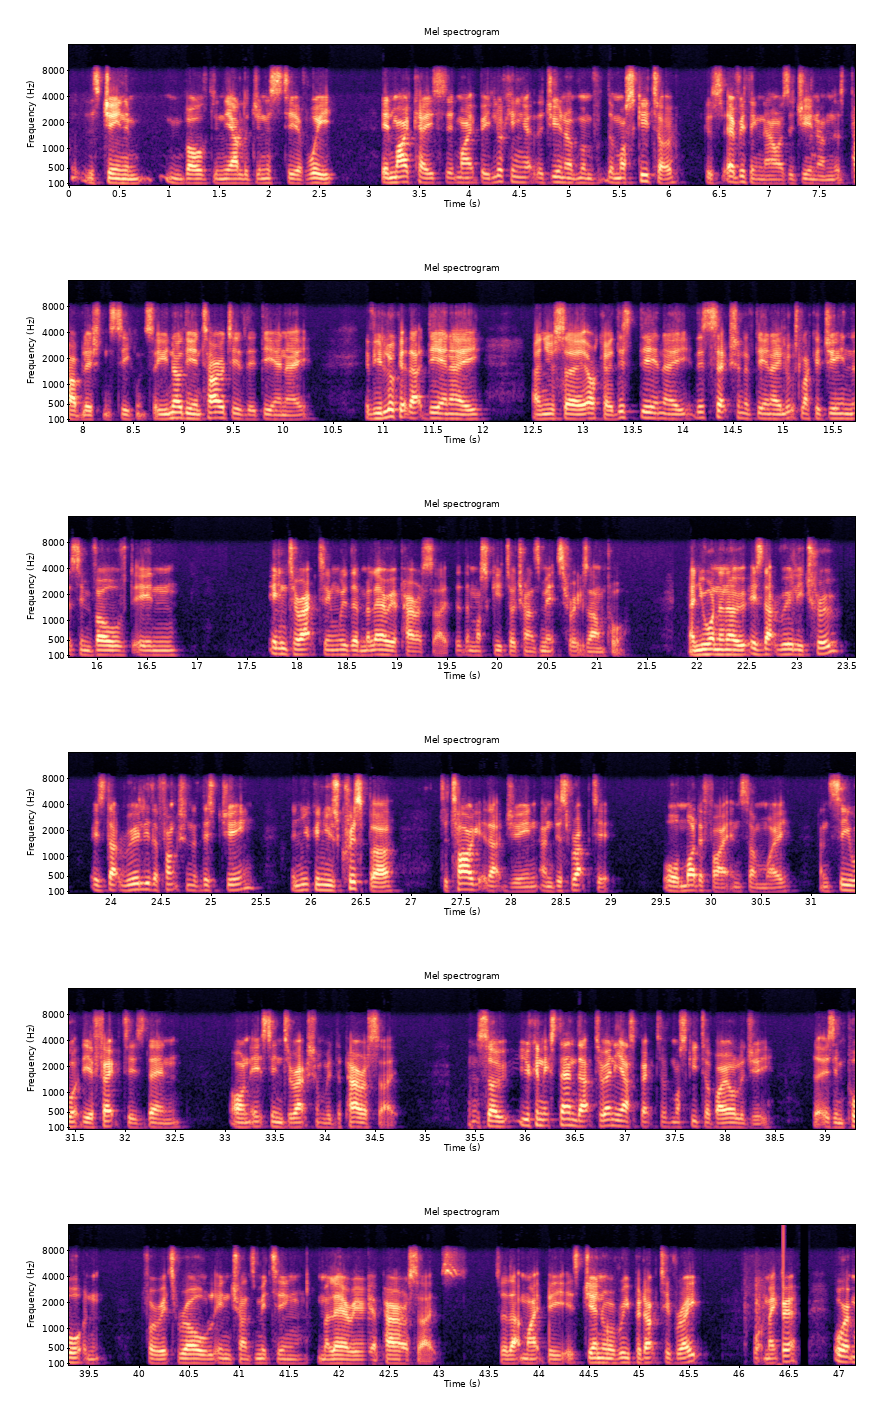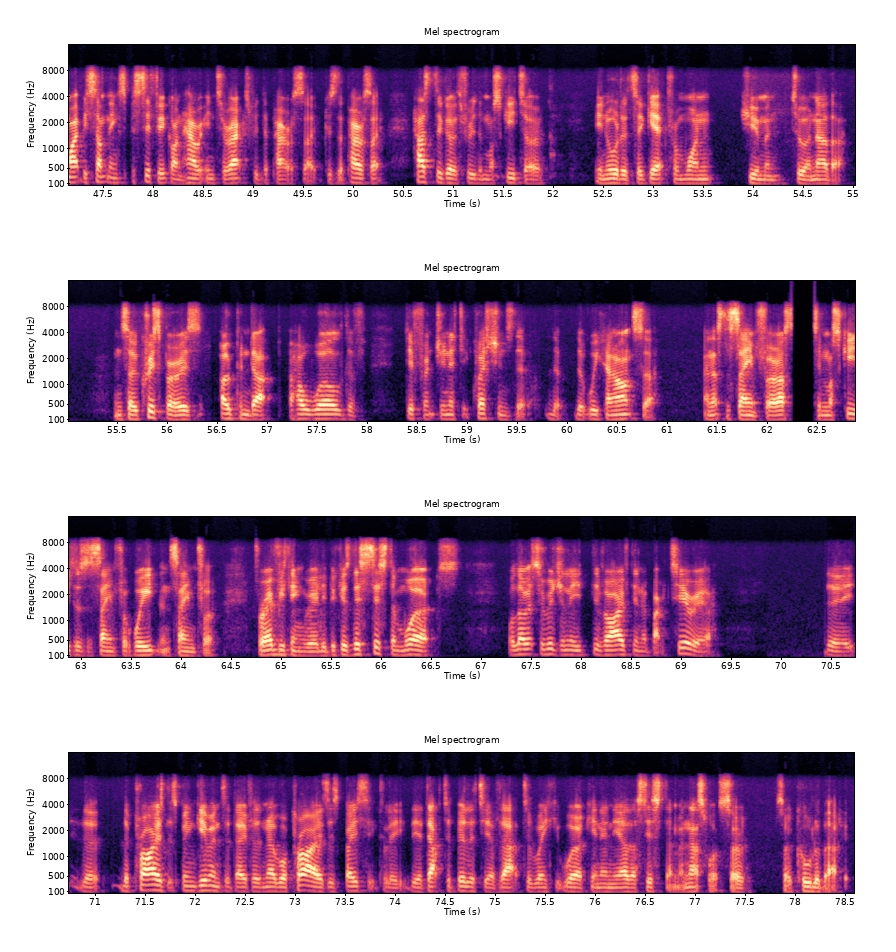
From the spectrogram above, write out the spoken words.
this gene involved in the allergenicity of wheat. In my case, it might be looking at the genome of the mosquito because everything now is a genome that's published and sequenced. So you know the entirety of the DNA. If you look at that DNA and you say, okay, this DNA, this section of DNA looks like a gene that's involved in interacting with a malaria parasite that the mosquito transmits, for example, and you want to know, is that really true? Is that really the function of this gene? Then you can use CRISPR to target that gene and disrupt it or modify it in some way and see what the effect is then on its interaction with the parasite. And so you can extend that to any aspect of mosquito biology that is important for its role in transmitting malaria parasites. So that might be its general reproductive rate, what makes it, or it might be something specific on how it interacts with the parasite, because the parasite has to go through the mosquito in order to get from one human to another. And so CRISPR has opened up a whole world of different genetic questions that, that, that we can answer. And that's the same for us in mosquitoes, the same for wheat, and same for, for everything really, because this system works. Although it's originally derived in a bacteria, the, the, the prize that's been given today for the Nobel Prize is basically the adaptability of that to make it work in any other system. And that's what's so so cool about it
